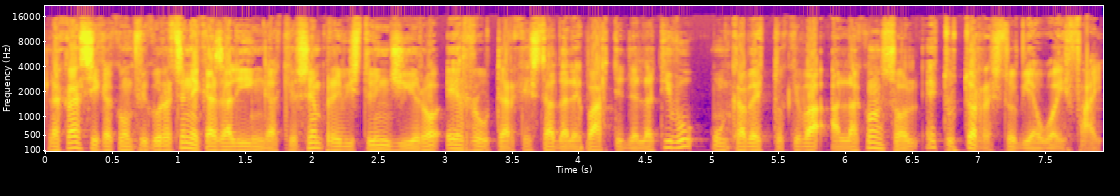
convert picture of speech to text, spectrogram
La classica configurazione casalinga che ho sempre visto in giro è il router che sta dalle parti della TV, un cavetto che va alla console e tutto il resto via wifi.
